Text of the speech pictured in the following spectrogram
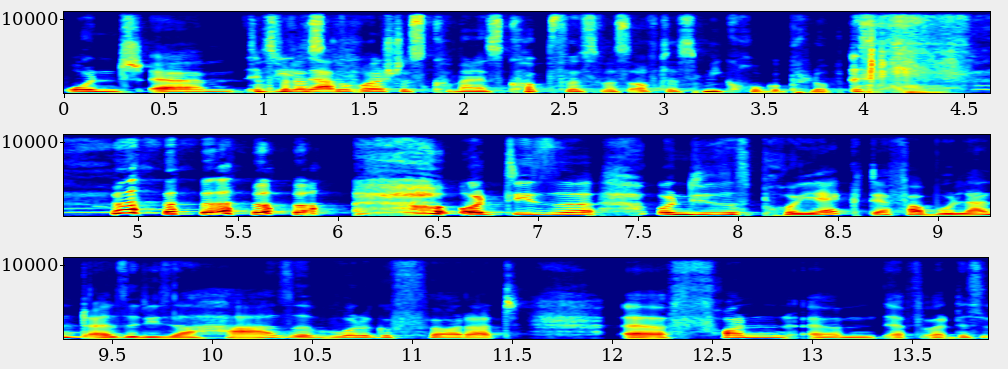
Und ähm, das war das Geräusch des, meines Kopfes, was auf das Mikro geploppt ist. und, diese, und dieses Projekt, der Fabulant, also dieser Hase, wurde gefördert äh, von, ähm, äh, des,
